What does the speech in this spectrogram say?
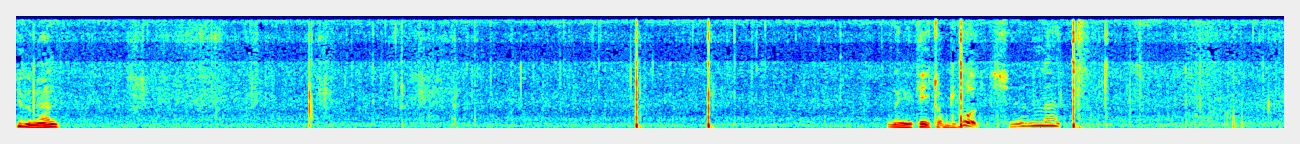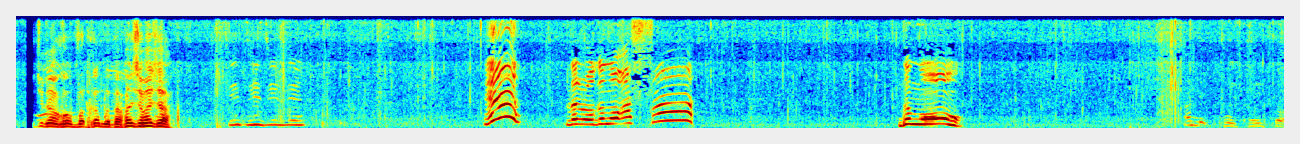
ít là men này cái chậm vội là chứ nào họ vật không được ta hay sao hay sao Ji ji ji ji. Eh, laro gango asa. Gango. Ali thôi thôi to.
